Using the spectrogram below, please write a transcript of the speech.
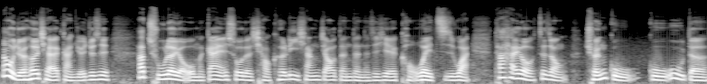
那我觉得喝起来感觉就是，它除了有我们刚才说的巧克力、香蕉等等的这些口味之外，它还有这种全谷谷物的，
